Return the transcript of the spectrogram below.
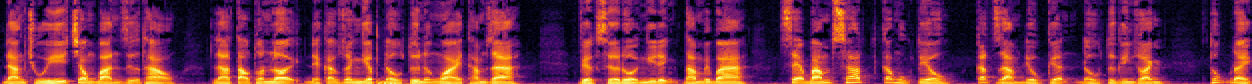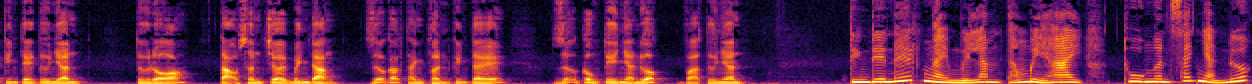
Đáng chú ý trong bản dự thảo là tạo thuận lợi để các doanh nghiệp đầu tư nước ngoài tham gia. Việc sửa đổi Nghị định 83 sẽ bám sát các mục tiêu cắt giảm điều kiện đầu tư kinh doanh, thúc đẩy kinh tế tư nhân, từ đó tạo sân chơi bình đẳng giữa các thành phần kinh tế, giữa công ty nhà nước và tư nhân. Tính đến hết ngày 15 tháng 12, thu ngân sách nhà nước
